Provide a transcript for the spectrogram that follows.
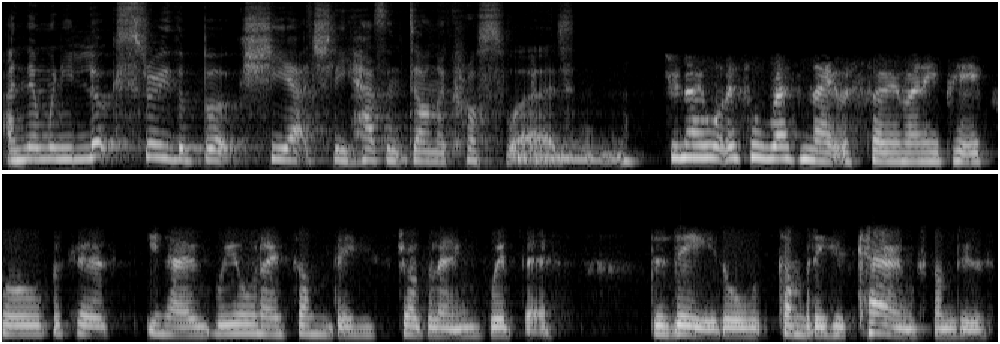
And then when he looks through the book, she actually hasn't done a crossword. Mm. Do you know what? This will resonate with so many people because you know, we all know somebody who's struggling with this disease or somebody who's caring for somebody with this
